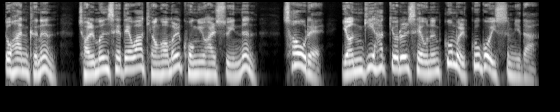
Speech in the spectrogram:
또한 그는 젊은 세대와 경험을 공유할 수 있는 서울에 연기 학교를 세우는 꿈을 꾸고 있습니다.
